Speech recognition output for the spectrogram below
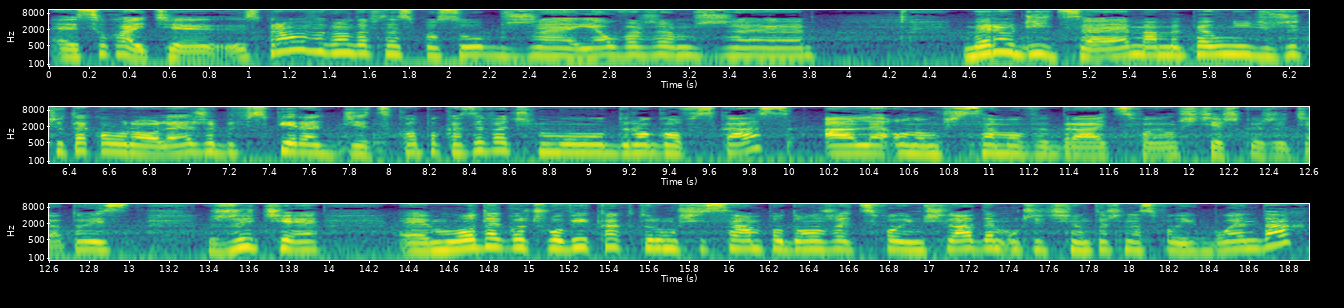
E, Słuchajcie, sprawa wygląda w ten sposób, że ja uważam, że My, rodzice, mamy pełnić w życiu taką rolę, żeby wspierać dziecko, pokazywać mu drogowskaz, ale ono musi samo wybrać swoją ścieżkę życia. To jest życie e, młodego człowieka, który musi sam podążać swoim śladem, uczyć się też na swoich błędach.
